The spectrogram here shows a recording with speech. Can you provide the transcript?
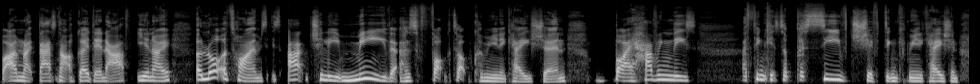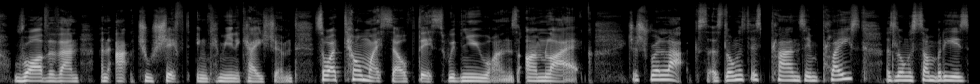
but I'm like, that's not good enough. You know, a lot of times it's actually me that has fucked up communication by having these I think it's a perceived shift in communication rather than an actual shift in communication. So I tell myself this with new ones. I'm like, just relax. As long as there's plans in place, as long as somebody is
